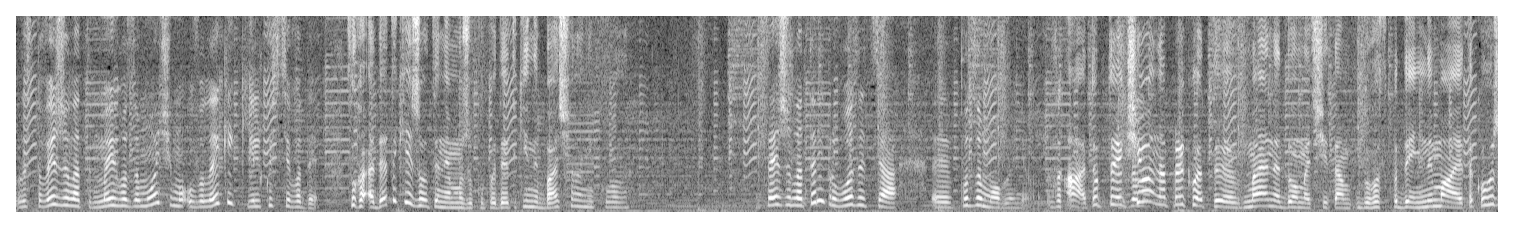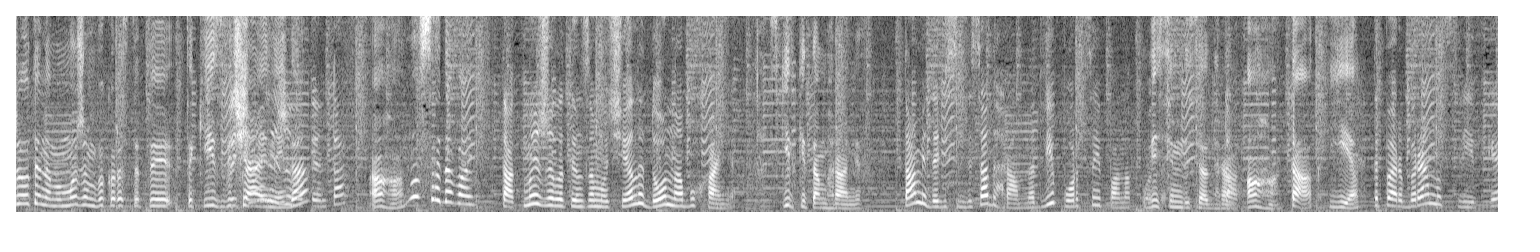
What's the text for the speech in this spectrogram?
листовий желатин. Ми його замочимо у великій кількості води. Слухай, а де такий желатин я можу купити? Я такий не бачила ніколи. Цей желатин привозиться е, по замовленню. А, тобто, якщо, наприклад, е, в мене вдома чи там в господинь немає такого желатина, ми можемо використати такий звичайний, да? желатин, так? Ага, ну все, давай. Так, ми желатин замочили до набухання. Скільки там грамів? Там іде 80 грам на дві порції пана кота. 80 грам. Так. Ага, так, є. Тепер беремо слівки,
